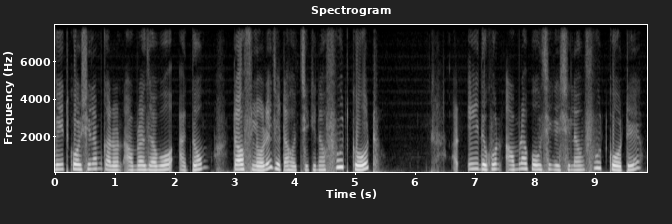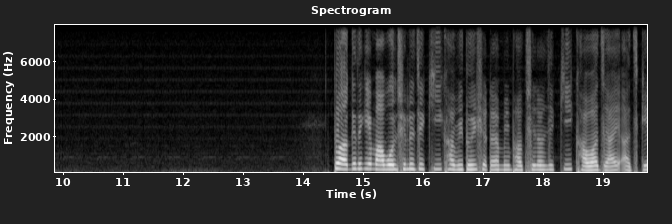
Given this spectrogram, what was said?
ওয়েট করছিলাম, কারণ আমরা যাব একদম টপ ফ্লোরে যেটা হচ্ছে কিনা ফুড কোর্ট আর এই দেখুন, আমরা পৌঁছে গেছিলাম ফুড কোর্টে তো আগে থেকে মা বলছিল যে, কি খাবি তুই? সেটা আমি ভাবছিলাম যে, কি খাওয়া যায় আজকে?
